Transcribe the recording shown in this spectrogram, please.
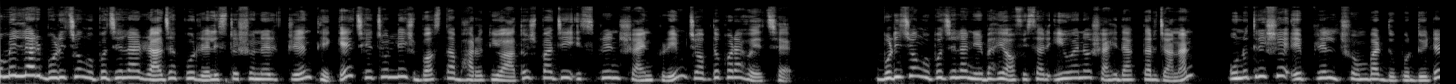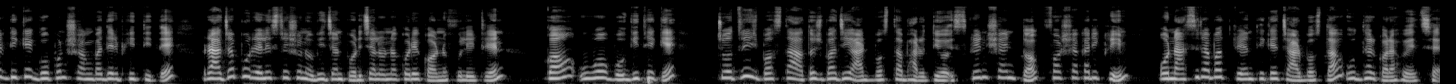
কুমিল্লার বুড়িচং উপজেলার রাজাপুর রেল স্টেশনের ট্রেন থেকে ছেচল্লিশ বস্তা ভারতীয় আতশবাজি স্ক্রিন শাইন ক্রিম জব্দ করা হয়েছে। বুড়িচং উপজেলা নির্বাহী অফিসার ইউএনও শাহিদ আক্তার জানান, উনত্রিশে এপ্রিল সোমবার দুপুর দুইটার দিকে গোপন সংবাদের ভিত্তিতে রাজাপুর রেল স্টেশন অভিযান পরিচালনা করে কর্ণফুলী ট্রেন ক উও বগি থেকে চৌত্রিশ বস্তা আতশবাজি, আট বস্তা ভারতীয় স্ক্রিন শাইন ত্বক ফর্সাকারী ক্রিম ও নাসিরাবাদ ট্রেন থেকে চার বস্তা উদ্ধার করা হয়েছে।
